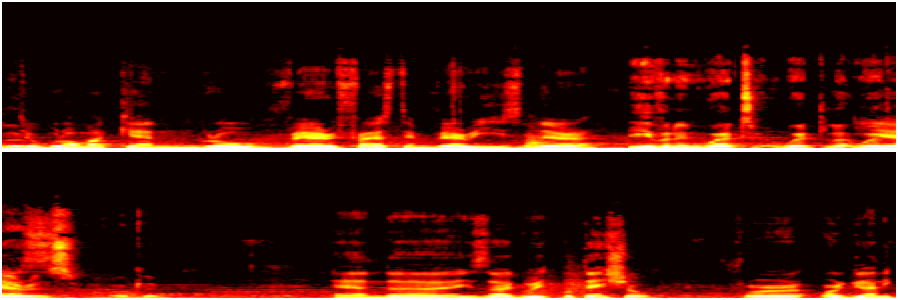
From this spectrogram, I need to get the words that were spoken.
the, Theobroma, can grow very fast and very easy there. even in wet wet wet Yes. areas. Okay. and uh, is a great potential for organic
